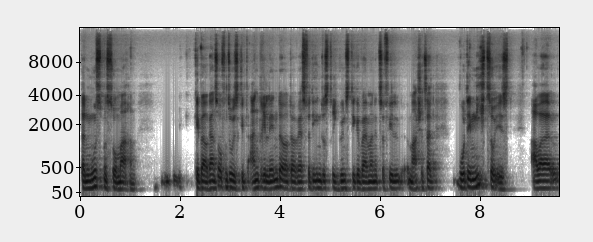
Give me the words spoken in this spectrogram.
dann muss man es so machen gebe auch ganz offen zu, es gibt andere Länder, da wäre es für die Industrie günstiger, weil man nicht so viel Marge zahlt, wo dem nicht so ist. Aber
